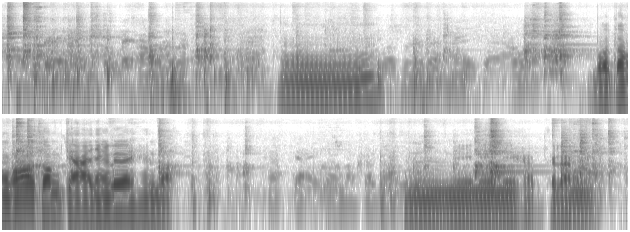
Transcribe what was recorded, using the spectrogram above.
เขาไม่ได้ให้ต้องได้เอาแล้วนะครับอืมตรวจไม่ได้ให้แต่เอาบ่ต้องเว้าต้องจ่ายหยังเลยเห็นบ่ครับใจกันมาผสมอืมนี่นี่นี่ครับกำลังอืม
